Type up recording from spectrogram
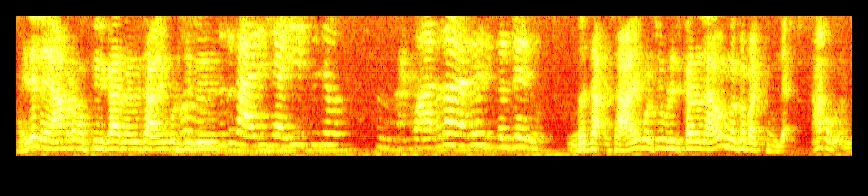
അതിനല്ലേ ഞാൻ ഇവിടെ കൊത്തിരിക്കാരനത് ചായം കുടിച്ചിട്ട്? എന്നാ ചായം കുടിച്ച് ഇവിടെ ഇരിക്കാന്നല്ല അത് നിങ്ങൾക്ക് പറ്റൂല. ആ പോകണം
